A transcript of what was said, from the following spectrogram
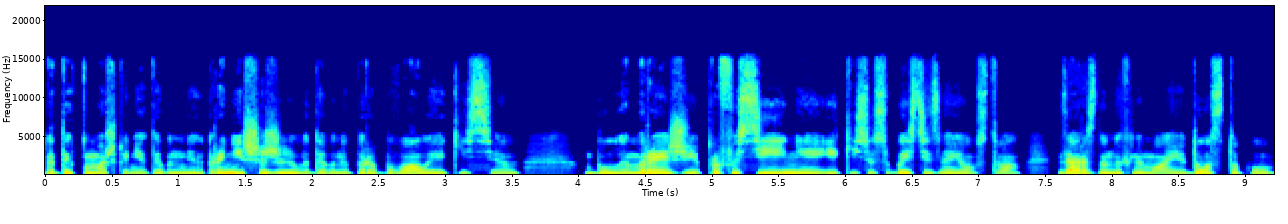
на тих помешканнях, де вони раніше жили, де вони перебували, якісь е, були мережі професійні, якісь особисті знайомства. Зараз до них немає доступу,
